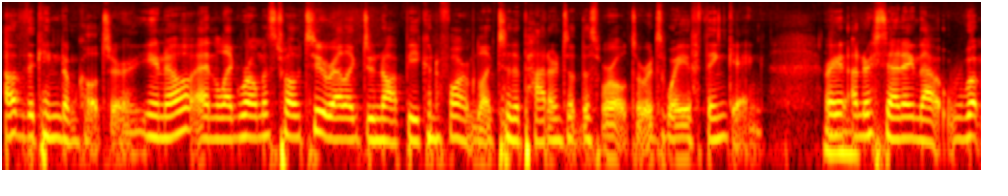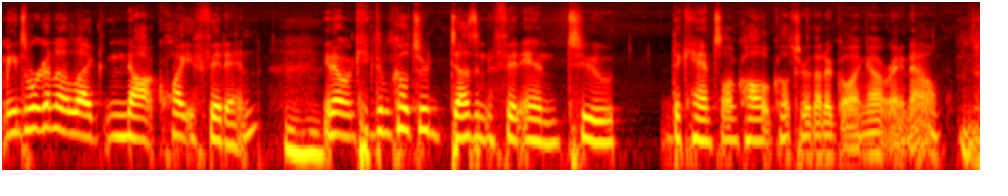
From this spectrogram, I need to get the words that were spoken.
of the kingdom culture, you know, and like Romans twelve two, right? Like do not be conformed like to the patterns of this world or its way of thinking, right? Mhm. Understanding that what means we're gonna like not quite fit in, Mhm. you know, and kingdom culture doesn't fit into the cancel and call culture that are going out right now. No.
